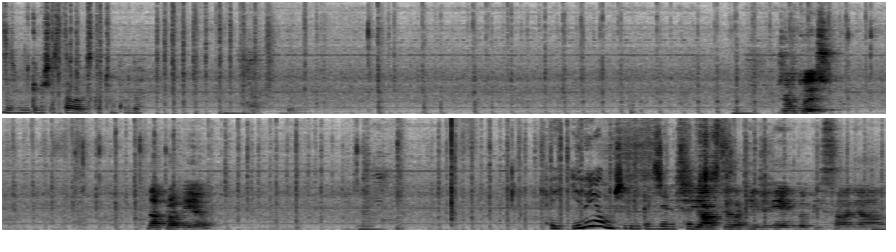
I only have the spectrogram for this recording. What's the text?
Zaraz mi się stało, wyskoczę, kurde. żartujesz. Naprawiłem. Ej, ile ja muszę klikać, żeby Czy ja chcę taki dźwięk do pisania?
